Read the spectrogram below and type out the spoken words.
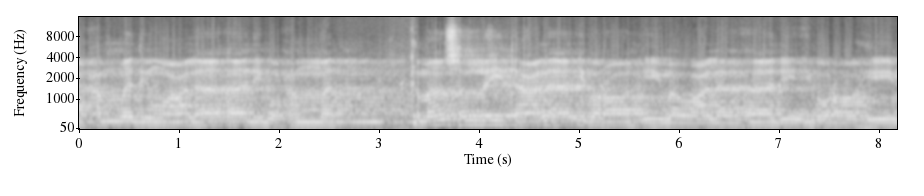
মুহাম্মাদিন ওয়া আলা আলি মুহাম্মাদ কামা সাল্লাইতা আলা ইব্রাহিম ওয়া আলা আলি ইব্রাহিম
